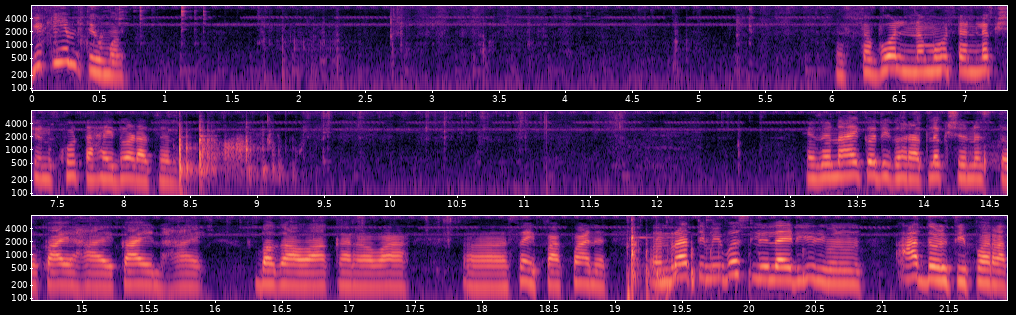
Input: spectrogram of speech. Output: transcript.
घे की हिमतीव मग. नुसतं बोलणं मोठं लक्षण खोटं आहे दोडाचं. ह्याचं नाही कधी घरात लक्ष नसतं काय हाय काय नाही बघावा करावा स्वयंपाक पाण्यात आणि रात्री मी बसली लाइट गेली म्हणून आदळती परात.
